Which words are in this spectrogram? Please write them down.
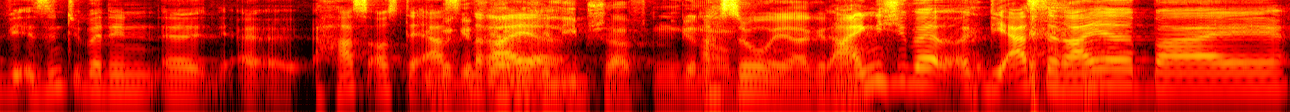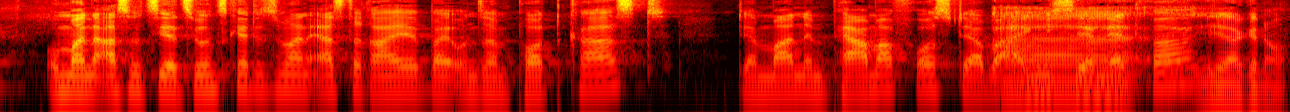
wir sind über den äh, äh, Hass aus der Über ersten gefährliche Reihe. Liebschaften, genau. Ach so, ja, genau. Eigentlich über die erste Reihe bei, um mal eine Assoziationskette zu machen, erste Reihe bei unserem Podcast. Der Mann im Permafrost, der aber eigentlich sehr nett war. Ah, Ja, genau.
